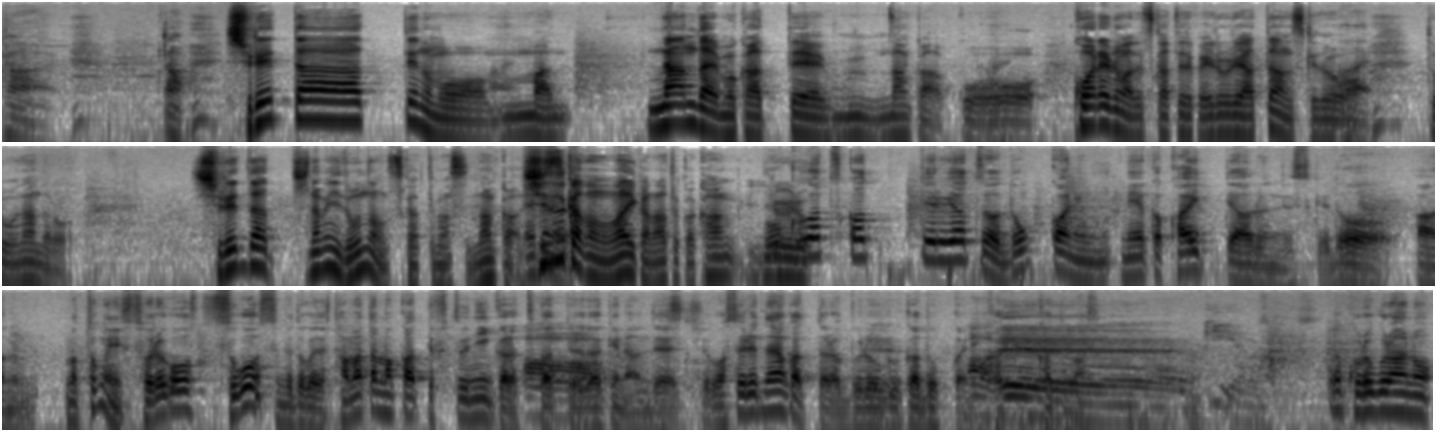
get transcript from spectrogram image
はい。あシュレッダーってのも、まあ何台も買って、うん。なんかこう、壊れるまで使ってとかいろいろやったんですけど、はい。どうなんだろうシュレッダーちなみにどんなの使ってます？なんかえ静かなのないかなとかかんいろいろ。僕が使ってるやつはどっかにメーカー書いてあるんですけどあの、まあ、特にそれがすごいおすすめとかでたまたま買って普通にいいから使ってるだけなんで忘れてなかったらブログかどっかに書,、書きます。大きいやでこれぐらいの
